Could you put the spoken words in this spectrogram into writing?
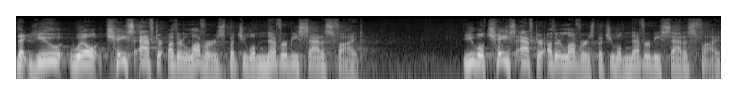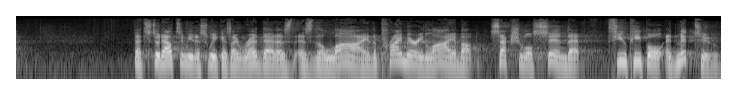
that you will chase after other lovers, but you will never be satisfied. You will chase after other lovers, but you will never be satisfied. That stood out to me this week as I read that as, as the lie, the primary lie about sexual sin that few people admit to.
